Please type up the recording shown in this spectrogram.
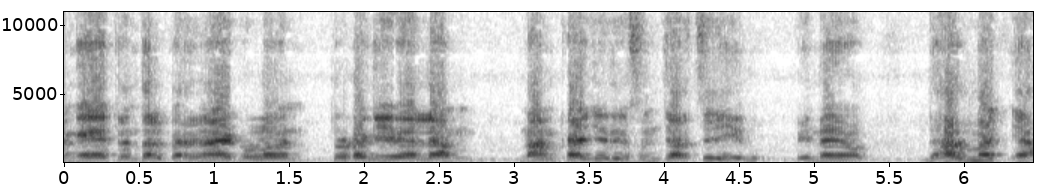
അങ്ങേയറ്റം തൽപരനായിട്ടുള്ളവൻ തുടങ്ങിയവയെല്ലാം നാം കഴിഞ്ഞ ദിവസം ചർച്ച ചെയ്തു. പിന്നെയോ ധർമ്മജ്ഞ.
